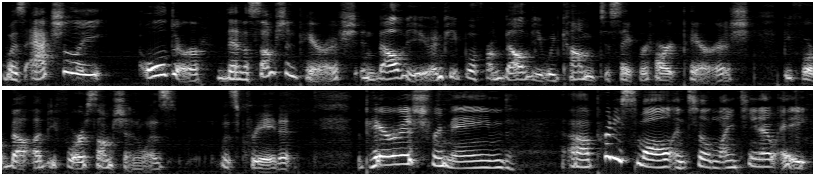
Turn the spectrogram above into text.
was actually older than Assumption Parish in Bellevue, and people from Bellevue would come to Sacred Heart Parish before Be- uh, before Assumption was was created. The parish remained uh, pretty small until 1908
